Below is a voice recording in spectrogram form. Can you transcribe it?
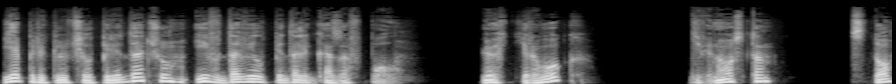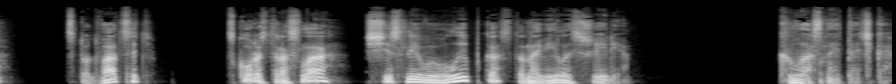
Я переключил передачу и вдавил педаль газа в пол. Легкий рывок. Девяносто. Сто. Сто двадцать. Скорость росла, счастливая улыбка становилась шире. Классная тачка.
